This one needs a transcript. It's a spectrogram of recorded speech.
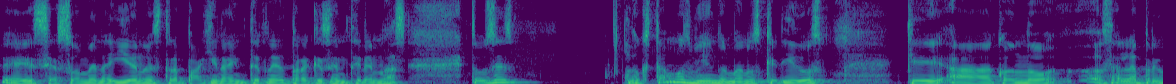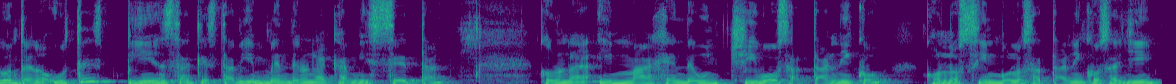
eh, se asomen ahí a nuestra página de internet para que se enteren más. Entonces, lo que estamos viendo, hermanos queridos, que ah, cuando, o sea, la pregunta, ¿no? ¿Usted piensa que está bien vender una camiseta con una imagen de un chivo satánico, con los símbolos satánicos allí,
